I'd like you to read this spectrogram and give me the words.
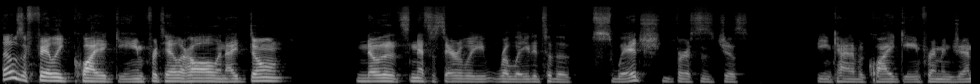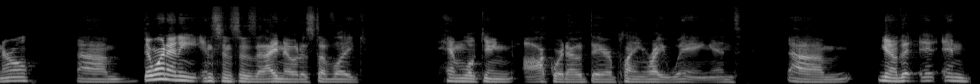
That was a fairly quiet game for Taylor Hall, and I don't know that it's necessarily related to the switch versus just being kind of a quiet game for him in general. Um, there weren't any instances that I noticed of like him looking awkward out there playing right wing. And, um, you know, the, and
